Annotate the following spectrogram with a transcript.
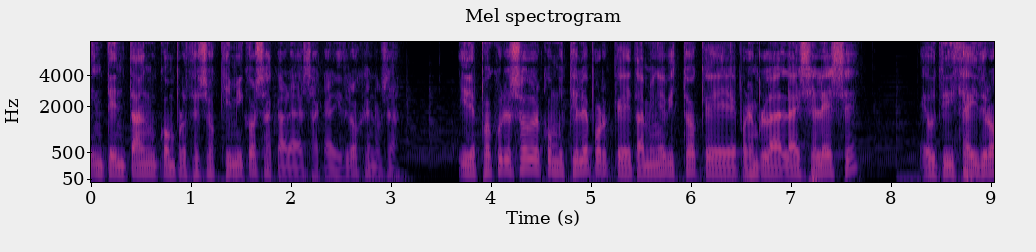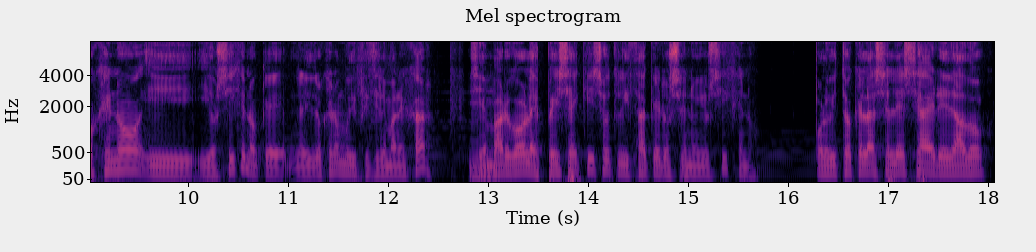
intentan con procesos químicos sacar, sacar hidrógeno, o sea. Y después curioso del combustible porque también he visto que, por ejemplo, la, la SLS eh, utiliza hidrógeno y, y oxígeno, que el hidrógeno es muy difícil de manejar. Sin Ujú. embargo, la SpaceX utiliza queroseno y oxígeno. Por lo visto que la SLS ha heredado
